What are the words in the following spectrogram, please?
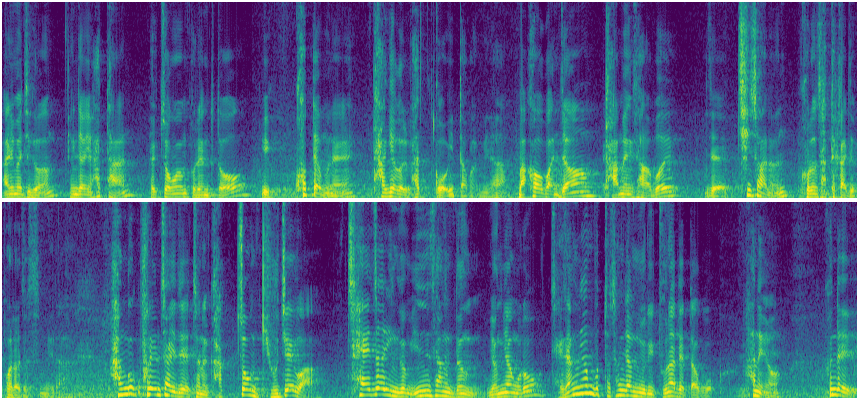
아니면 지금 굉장히 핫한 백종원 브랜드도 이 코 때문에 타격을 받고 있다고 합니다. 마카오 반점 가맹 사업을 이제 취소하는 그런 사태까지 벌어졌습니다. 한국 프랜차이즈 협회는 각종 규제와 최저임금 인상 등 영향으로 재작년부터 성장률이 둔화됐다고 하네요. 근데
